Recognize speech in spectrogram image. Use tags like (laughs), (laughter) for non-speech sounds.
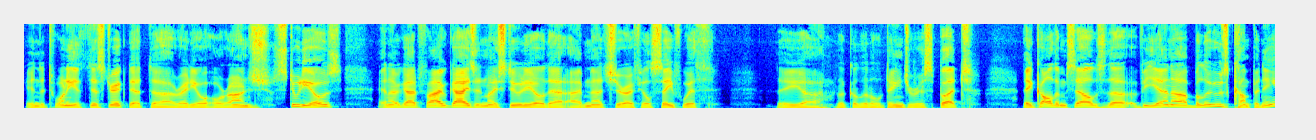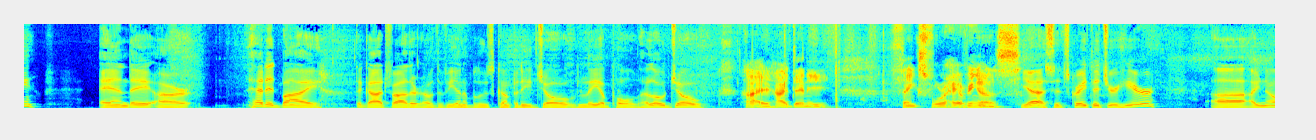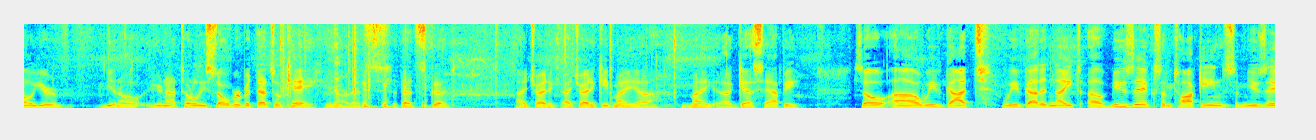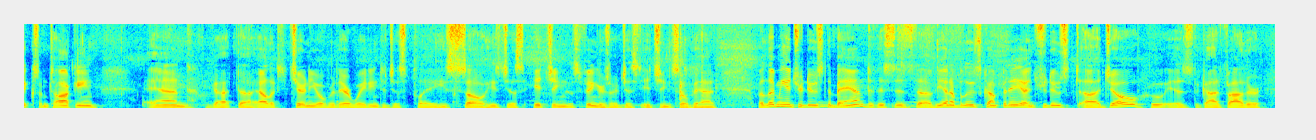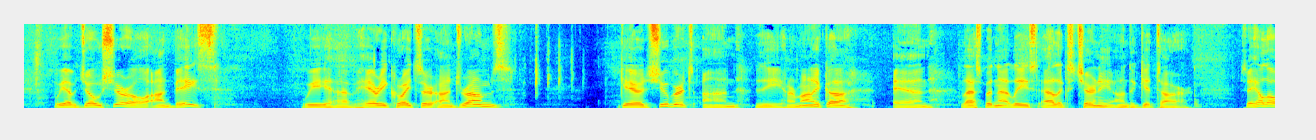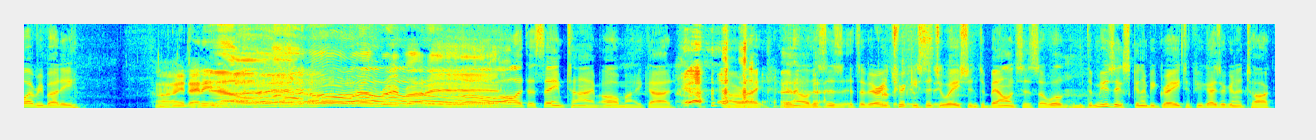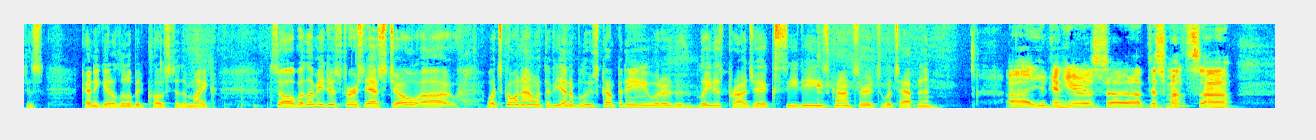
in the 20th District at uh, Radio Orange Studios. And I've got five guys in my studio that I'm not sure I feel safe with. They uh, look a little dangerous, but they call themselves the Vienna Blues Company, and they are headed by the godfather of the Vienna Blues Company, Joe Leopold. Hello, Joe. Hi, hi, Denny. Thanks for having us. Yes, it's great that you're here. Uh, I know you're, you know, you're not totally sober, but that's okay. You know, that's (laughs) that's good. I try to I try to keep my uh, my uh, guests happy. So uh, we've got we've got a night of music, some talking, some music, some talking, and we've got uh, Alex Cherny over there waiting to just play. He's so he's just itching. His fingers are just itching so bad. But let me introduce the band. This is the Vienna Blues Company. I introduced uh, Joe, who is the godfather. We have Joe Sherrill on bass. We have Harry Kreutzer on drums. Gerhard Schubert on the harmonica, and last but not least, Alex Cherney on the guitar. Say hello, everybody. Hi, Danny. Oh, all at the same time. Oh my God! Yeah. All right, you know this is it's a very Perfectly tricky in sync. situation to balance this. So, well, the music's going to be great. If you guys are going to talk, just kind of get a little bit close to the mic. So, but let me just first ask Joe, uh, what's going on with the Vienna Blues Company? What are the latest projects, CDs, concerts? What's happening? Uh, you can hear us uh, this month uh,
